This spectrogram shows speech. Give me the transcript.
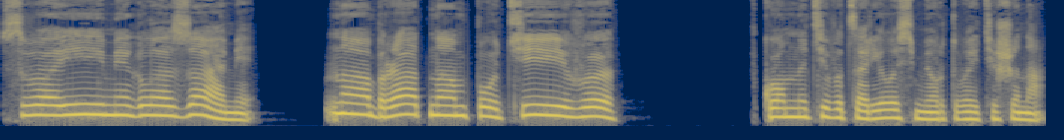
своими глазами, на обратном пути в... В комнате воцарилась мертвая тишина.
